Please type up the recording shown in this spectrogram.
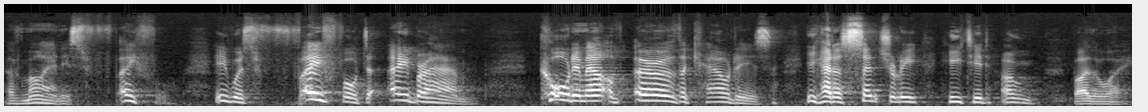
of mine is faithful. He was faithful to Abraham called him out of Ur of the Chaldees. He had a centrally heated home, by the way.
